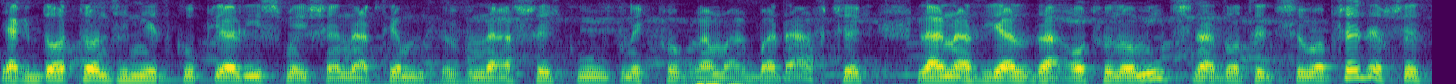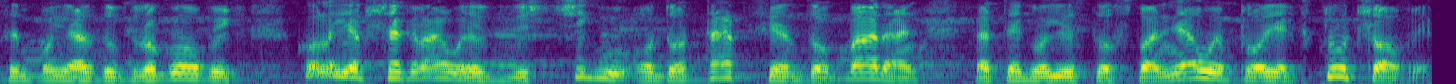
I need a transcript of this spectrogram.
Jak dotąd nie skupialiśmy się na tym w naszych głównych programach badawczych. Dla nas jazda autonomiczna dotyczyła przede wszystkim pojazdów drogowych. Koleje przegrały w wyścigu o dotację do badań, dlatego jest to wspaniały projekt kluczowy.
